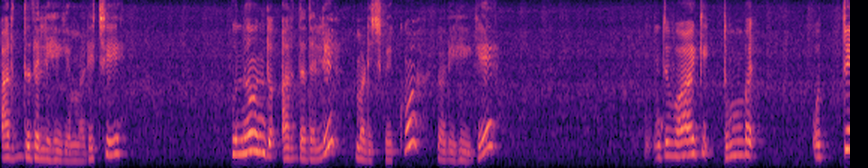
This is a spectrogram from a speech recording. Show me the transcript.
ಅರ್ಧದಲ್ಲಿ ಹೀಗೆ ಮಡಿಚಿ, ಪುನಃ ಒಂದು ಅರ್ಧದಲ್ಲಿ ಮಡಿಚಬೇಕು ನೋಡಿ, ಹೀಗೆ ಇದುವಾಗಿ ತುಂಬ ಒತ್ತಿ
